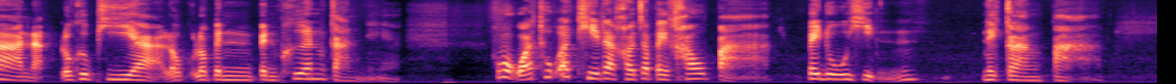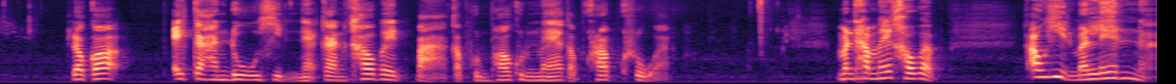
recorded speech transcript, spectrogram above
งานอะเราคือเพียเราเราเป็นเป็นเพื่อนกันเงี้ยเขาบอกว่าทุกอาทิตย์อะเขาจะไปเข้าป่า ไปดูหินในกลางป่า แล้วก็ ไอการดูหินเนี่ย การเข้าไปป่ากับคุณพ่อคุณแม่กับครอบครัว มันทำให้เขาแบบ เอาหินมาเล่นอะ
